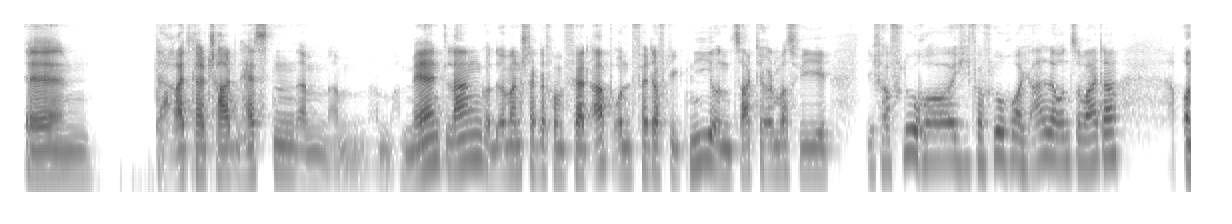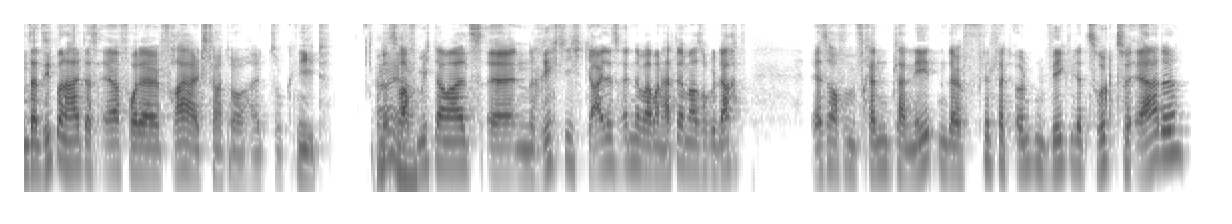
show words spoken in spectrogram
Ähm, da reitet halt Charlton Heston am, am, am Meer entlang und irgendwann steigt er vom Pferd ab und fällt auf die Knie und sagt ja irgendwas wie, ich verfluche euch, ich verfluche euch alle und so weiter. Und dann sieht man halt, dass er vor der Freiheitsstatue halt so kniet. Und Ah, das war ja. für mich damals äh, ein richtig geiles Ende, weil man hat ja immer so gedacht, er ist auf einem fremden Planeten, der findet vielleicht irgendeinen Weg wieder zurück zur Erde.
